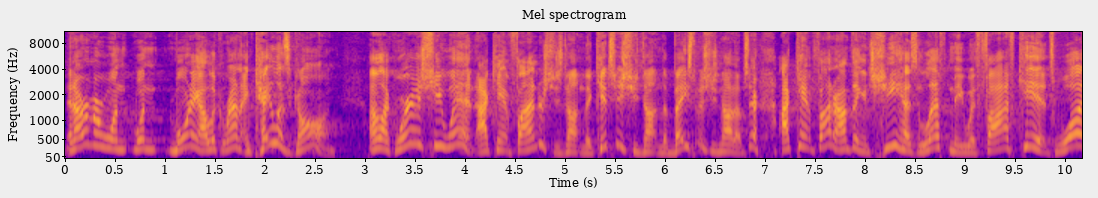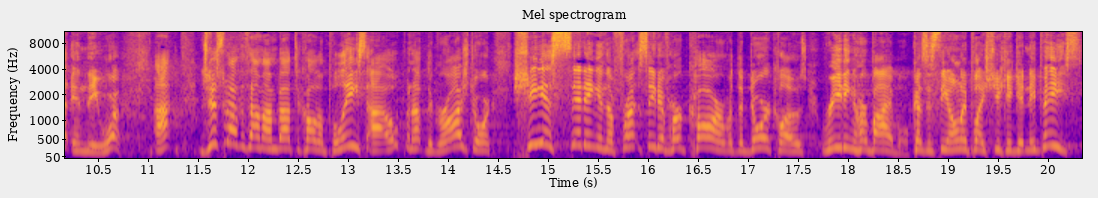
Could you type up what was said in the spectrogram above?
And I remember one, one morning I look around, and Kayla's gone. I'm like, where is she went? I can't find her. She's not in the kitchen. She's not in the basement. She's not upstairs. I can't find her. I'm thinking, she has left me with five kids. What in the world? I, just about the time I'm about to call the police, I open up the garage door. She is sitting in the front seat of her car with the door closed, reading her Bible because it's the only place she could get any peace.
